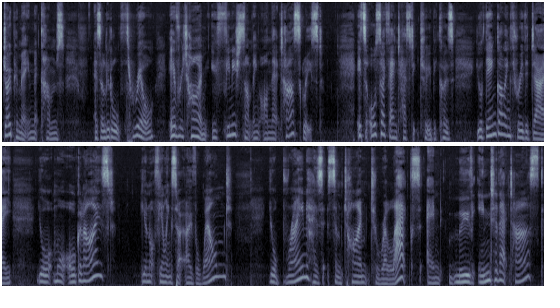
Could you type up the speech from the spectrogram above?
dopamine that comes as a little thrill every time you finish something on that task list. It's also fantastic too because you're then going through the day, you're more organized, you're not feeling so overwhelmed. Your brain has some time to relax and move into that task.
